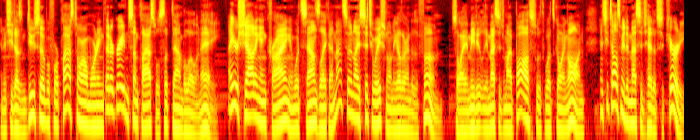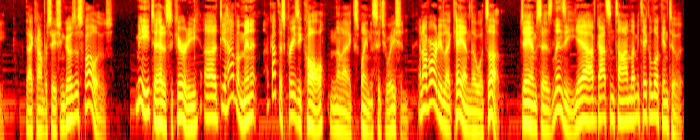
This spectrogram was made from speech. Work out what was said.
and if she doesn't do so before class tomorrow morning, that her grade in some class will slip down below an A. I hear shouting and crying and what sounds like a not so nice situation on the other end of the phone. So I immediately message my boss with what's going on, and she tells me to message head of security. That conversation goes as follows. Me to head of security, uh, do you have a minute? I've got this crazy call, and then I explain the situation. And I've already let KM know what's up. JM says, Lindsay, yeah, I've got some time. Let me take a look into it.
